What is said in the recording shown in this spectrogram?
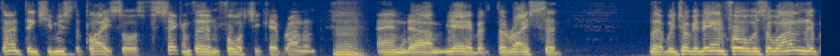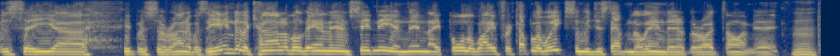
don't think she missed the place. Or second, third, and fourth, she kept running. Mm. And um, yeah, but the race that that we took her down for was the one. It was the uh, it was the run. It was the end of the carnival down there in Sydney, and then they fall away for a couple of weeks, and we just happened to land there at the right time. Yeah. Mm.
